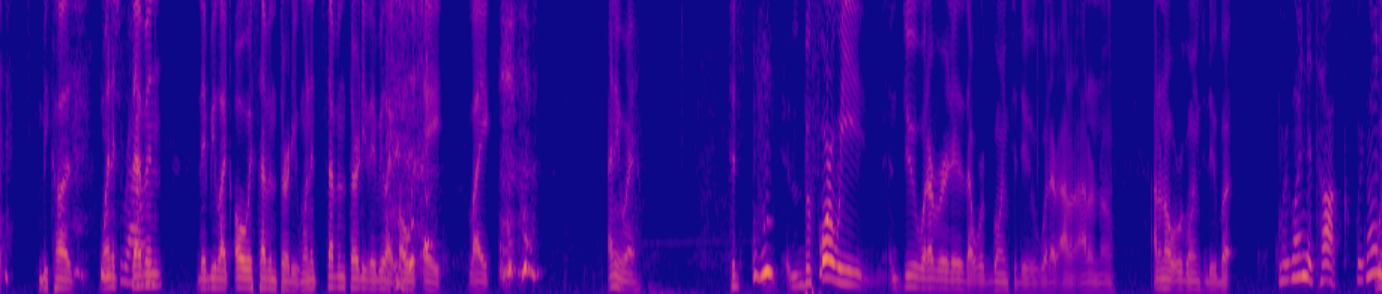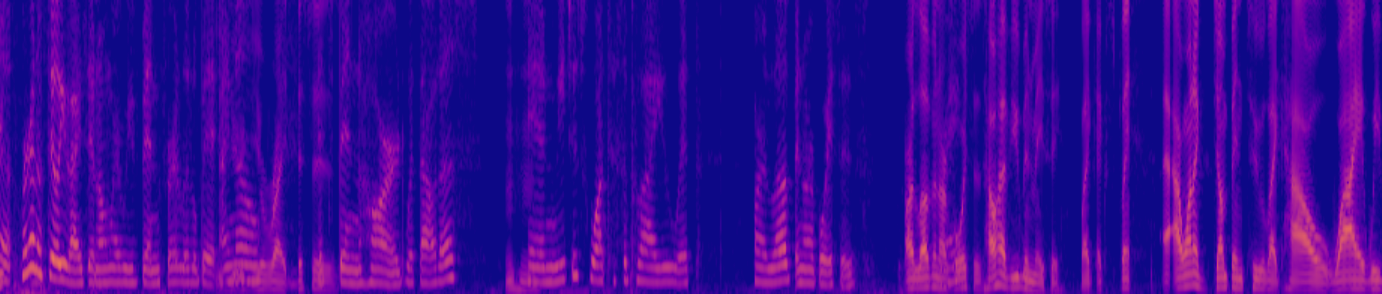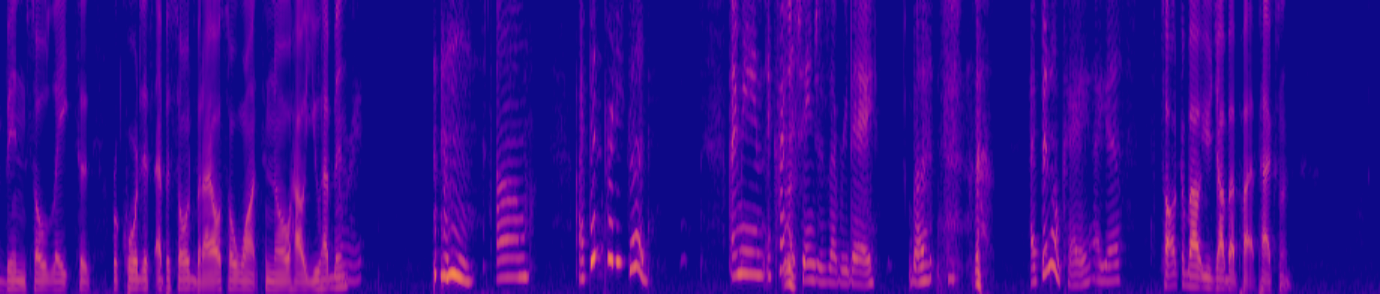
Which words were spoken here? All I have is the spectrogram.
because when it's round. seven, they'd be like, "Oh, it's 7.30. When it's seven thirty, they'd be like, "Oh, it's 8. Like, anyway, to before we do whatever it is that we're going to do, whatever I don't, I don't know, I don't know what we're going to do, but We're going to talk. We're going We- to we're going to fill you guys in on where we've been for a little bit. I know you're right. This is it's been hard without us, mhm. and we just want to supply you with our love and our voices. our love and our voices. How have you been, Macy? Like, explain. I, I want to jump into like how why we've been so late to record this episode, but I also want to know how you have been. All right. um, I've been pretty good. I mean, it kind of changes every day, but I've been okay, I guess. Talk about your job at pa- PacSun.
